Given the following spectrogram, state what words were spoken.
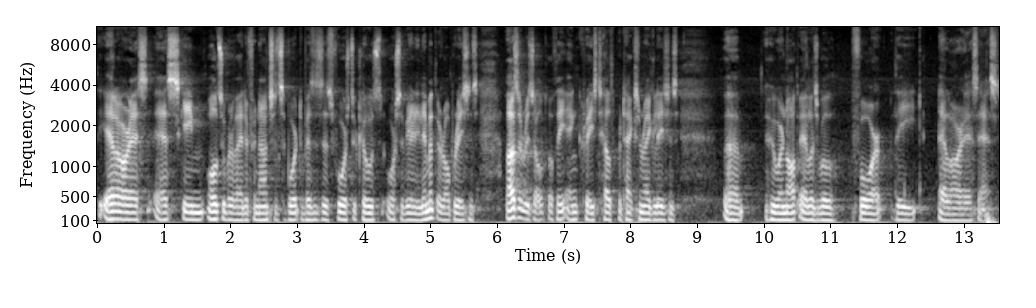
The LRSS scheme also provided financial support to businesses forced to close or severely limit their operations as a result of the increased health protection regulations uh, who were not eligible for the LRSS.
